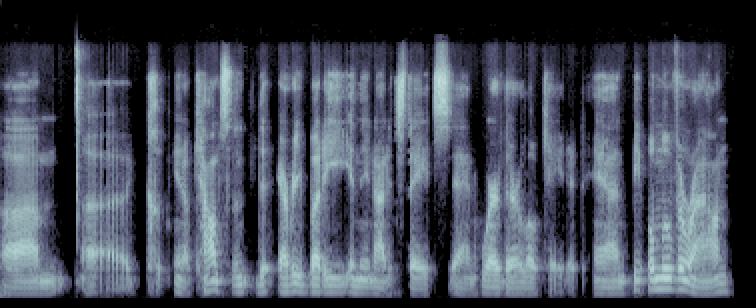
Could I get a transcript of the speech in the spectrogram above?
um, uh, you know, counts the, the, everybody in the United States and where they're located. And people move around.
